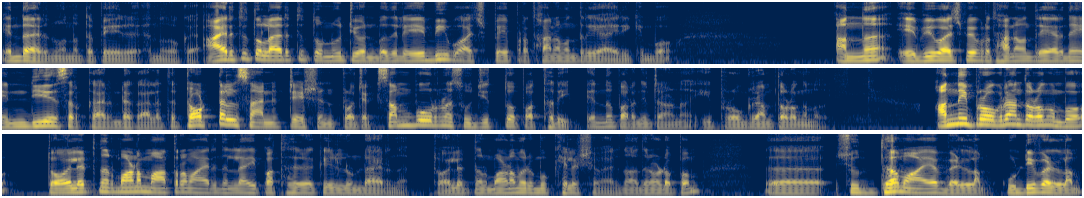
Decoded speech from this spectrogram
എന്തായിരുന്നു അന്നത്തെ പേര് എന്നതൊക്കെ. ആയിരത്തി തൊള്ളായിരത്തി തൊണ്ണൂറ്റി ഒൻപതിൽ എ ബി വാജ്പേയി പ്രധാനമന്ത്രിയായിരിക്കുമ്പോൾ അന്ന് എ ബി വാജ്പേയി പ്രധാനമന്ത്രിയായിരുന്ന എൻ ഡി എ സർക്കാരിന്റെ കാലത്ത് ടോട്ടൽ സാനിറ്റേഷൻ പ്രോജക്റ്റ് സമ്പൂർണ ശുചിത്വ പദ്ധതി എന്ന് പറഞ്ഞിട്ടാണ് ഈ പ്രോഗ്രാം തുടങ്ങുന്നത്. അന്ന് ഈ പ്രോഗ്രാം തുടങ്ങുമ്പോൾ ടോയ്ലറ്റ് നിർമ്മാണം മാത്രമായിരുന്നില്ല ഈ പദ്ധതിയുടെ കീഴിലുണ്ടായിരുന്നത്. ടോയ്ലറ്റ് നിർമ്മാണം ഒരു മുഖ്യ ലക്ഷ്യമായിരുന്നു. അതിനോടൊപ്പം ശുദ്ധമായ വെള്ളം കുടിവെള്ളം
